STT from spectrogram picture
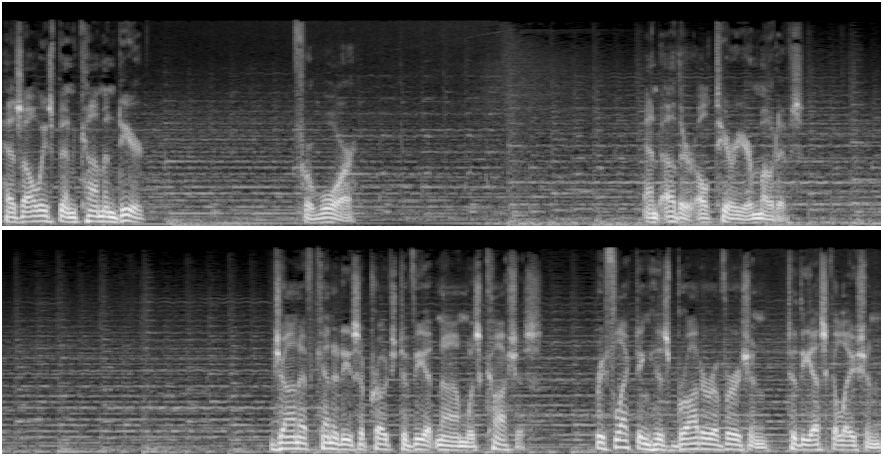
has always been commandeered for war and other ulterior motives. John F. Kennedy's approach to Vietnam was cautious, reflecting his broader aversion to the escalation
